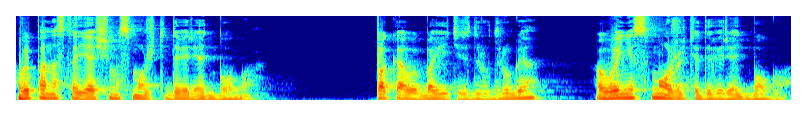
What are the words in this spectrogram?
вы по-настоящему сможете доверять Богу. Пока вы боитесь друг друга, вы не сможете доверять Богу.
